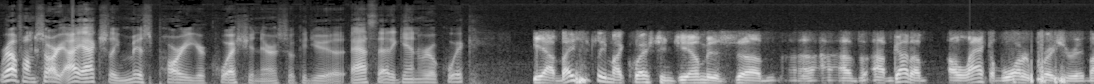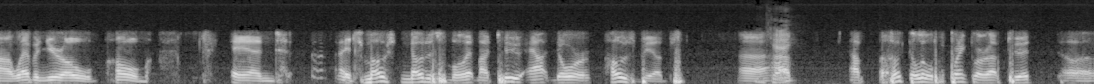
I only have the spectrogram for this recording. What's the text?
Ralph, I'm sorry, I actually missed part of your question there. So could you ask that again, real quick? Yeah, basically, my question, Jim, is um, uh, I've I've got a, a lack of water pressure at my 11 year old home, and it's most noticeable at my two outdoor hose bibs. Uh, okay. I, I hooked a little sprinkler up to it uh,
